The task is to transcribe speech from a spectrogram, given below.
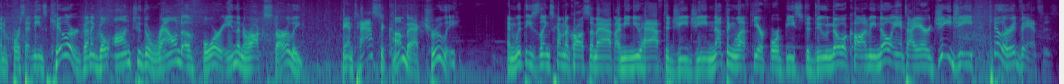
And of course, that means Killer to go on to the round of four in the Narak Star League. Fantastic comeback, truly. And with these lings coming across the map, I mean, you have to GG. Nothing left here for Beast to do. No economy, no anti-air. GG. Killer advances.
